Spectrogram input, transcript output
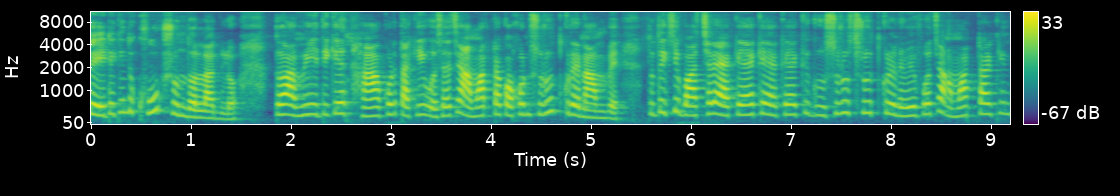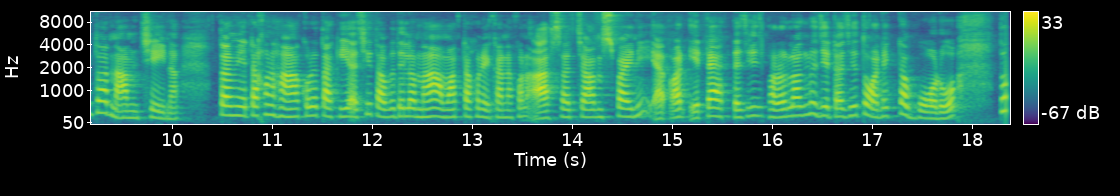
তো এটা কিন্তু খুব সুন্দর লাগল। তো আমি এদিকে হাঁ করে তাকিয়ে বসে আছি, আমারটা কখন শ্রুত করে নামবে? তো দেখছি বাচ্চারা একে একে একে একে গুসরু শ্রুত করে নেমে পড়ছে, আমারটা আর কিন্তু আর নামছেই না। তো আমি এটা এখন হাঁ করে তাকিয়ে আছি, তারপরে দিলাম না, আমারটা এখন এখানে এখন আসার চান্স পাইনি। আর এটা একটা জিনিস ভালো লাগল, যেটা যেহেতু অনেকটা বড়। তো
